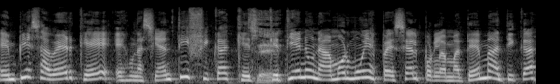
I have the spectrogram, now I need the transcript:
empieza a ver que es una científica, que, tiene un amor muy especial por la matemática,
